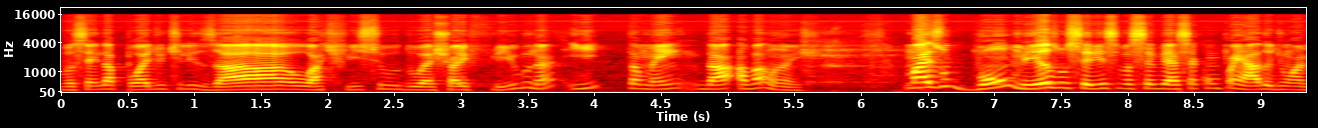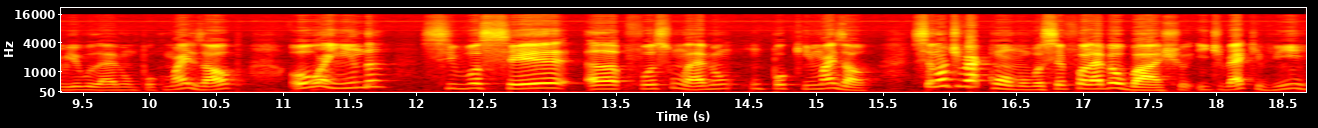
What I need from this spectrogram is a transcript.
você ainda pode utilizar o artifício do Eshore Frigo, né? E também da Avalanche. Mas o bom mesmo seria se você viesse acompanhado de um amigo level um pouco mais alto, ou ainda se você uh, fosse um level um pouquinho mais alto. Se não tiver como, você for level baixo e tiver que vir,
